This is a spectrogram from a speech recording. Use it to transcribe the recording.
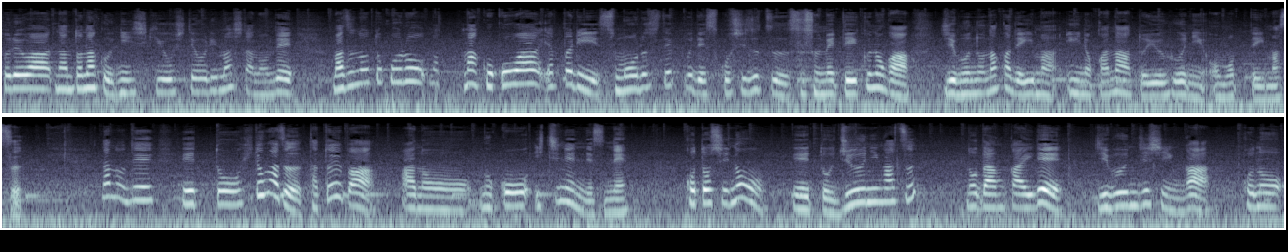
それはなんとなく認識をしておりましたのでまずのところままあここはやっぱりスモールステップで少しずつ進めていくのが自分の中で今いいのかなというふうに思っています。なので、えっと、ひとまず例えばあの向こう1年ですね今年の、えっと、12月の段階で自分自身がこの、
